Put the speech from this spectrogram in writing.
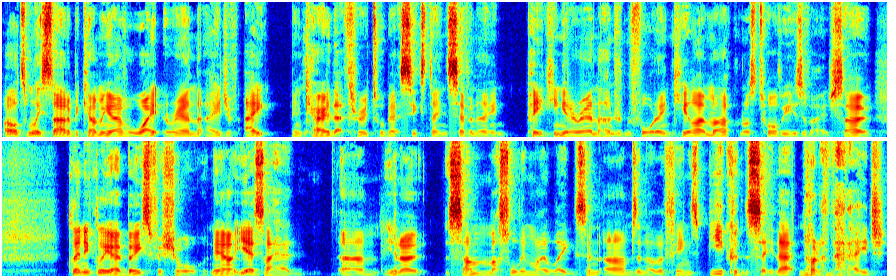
I ultimately started becoming overweight around the age of eight and carried that through to about 16, 17, peaking at around the 114 kilo mark when I was 12 years of age. So clinically obese for sure. Now, yes, I had, um, you know, some muscle in my legs and arms and other things. You couldn't see that, not at that age.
